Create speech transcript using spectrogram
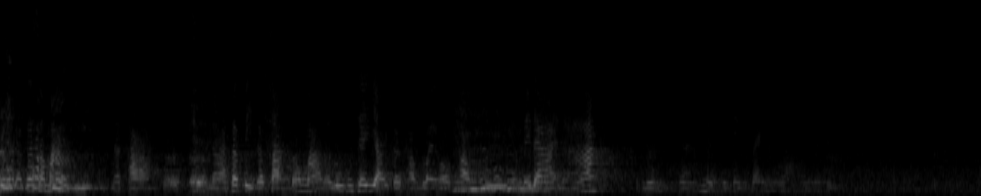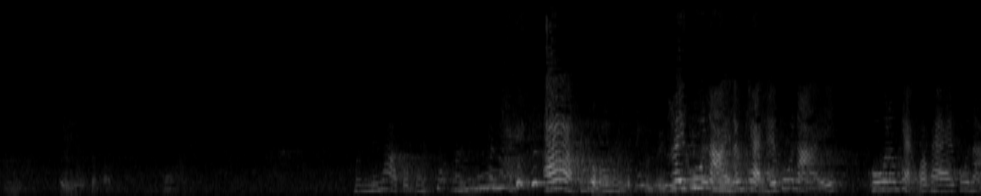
ติแล้วก็สมาธินะคะนะสติสตังค์ต้องมานะลูกไม่ใช่อยากจะทำอะไรเขาทำเลยไม่ได้นะเรื่องแค่เหนื่อยให้เด็กแต่งเออจะแบบ มันไม่น่าตกตรงพวกมันไม่มันอะให้คู่ไหนน้ำแข็งให้คู่ไหน คู่น้ำแข็งพระแพ้ให้คู่ไหน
